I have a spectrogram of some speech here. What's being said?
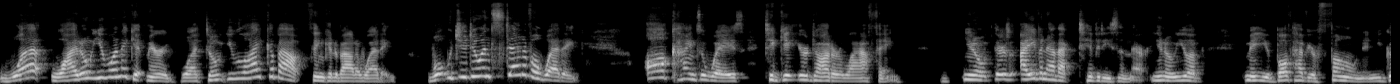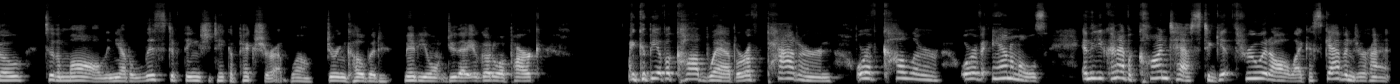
What, why don't you want to get married? What don't you like about thinking about a wedding? What would you do instead of a wedding? All kinds of ways to get your daughter laughing. You know, there's, I even have activities in there. You know, you have, maybe you both have your phone and you go to the mall and you have a list of things you take a picture of. Well, during COVID, maybe you won't do that. You'll go to a park. It could be of a cobweb or of pattern or of color or of animals. And then you kind of have a contest to get through it all, like a scavenger hunt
